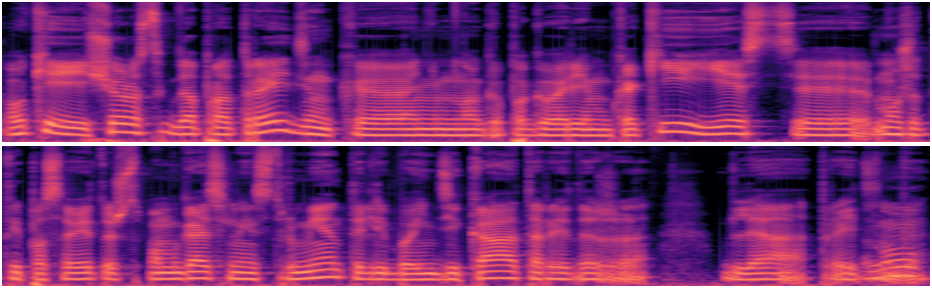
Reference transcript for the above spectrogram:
Окей, еще раз тогда про трейдинг э, немного поговорим. Какие есть, э, может, ты посоветуешь вспомогательные инструменты, либо индикаторы даже для трейдинга? Ну,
